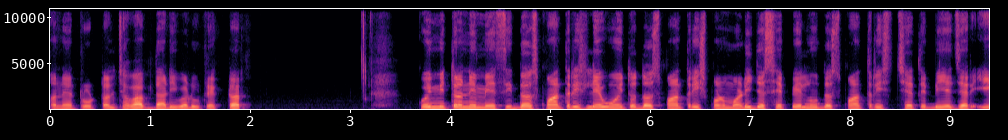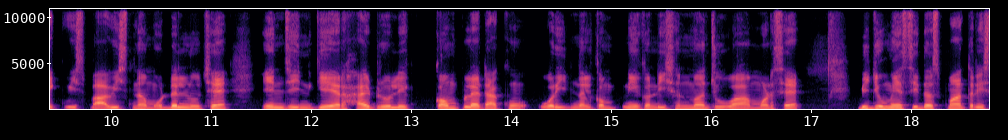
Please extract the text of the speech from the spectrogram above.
અને ટોટલ જવાબદારીવાળું ટ્રેક્ટર. કોઈ મિત્રને મેસી દસ પાંત્રીસ લેવું હોય તો દસ પાંત્રીસ પણ મળી જશે. પહેલું દસ પાંત્રીસ છે તે બે હજાર એકવીસ બાવીસના મોડલનું છે. એન્જિન ગેર હાઇડ્રોલિક, કમ્પ્લેટ આખું ઓરિજિનલ કંપની કન્ડિશનમાં જોવા મળશે. બીજું મેસી દસ પાંત્રીસ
